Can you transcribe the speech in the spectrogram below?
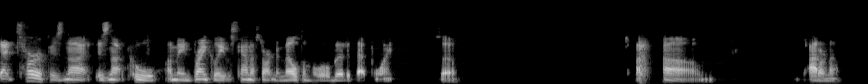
that turf is not is not cool. I mean, frankly, it was kind of starting to melt them a little bit at that point. So, um, I don't know.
